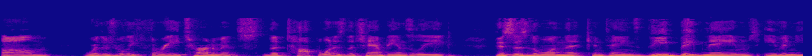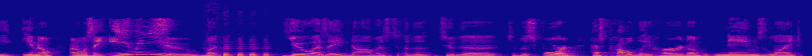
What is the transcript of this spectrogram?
um, where there's really three tournaments. The top one is the Champions League. This is the one that contains the big names. Even you know, I don't want to say even you, but you as a novice to the to the to the sport has probably heard of names like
